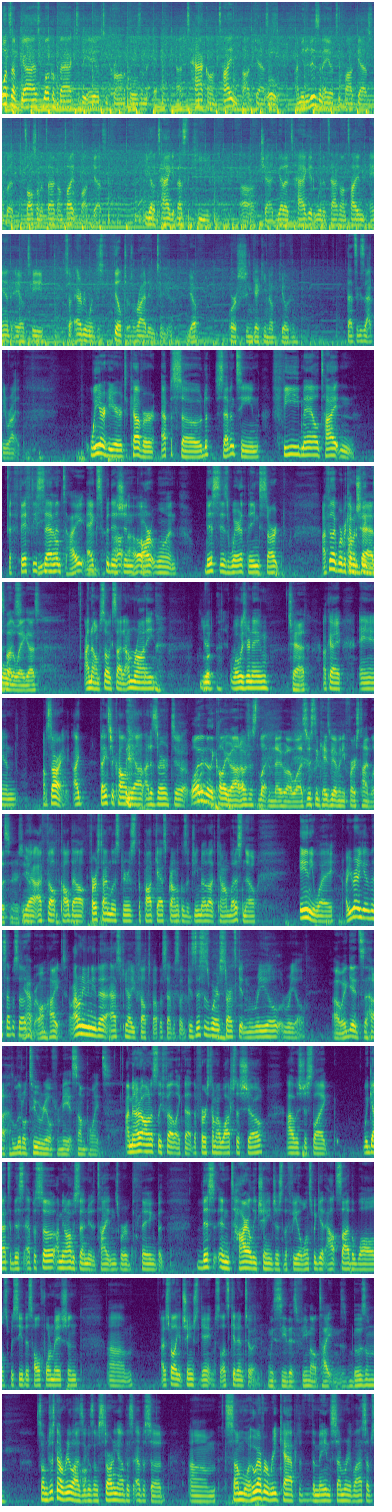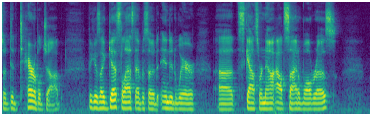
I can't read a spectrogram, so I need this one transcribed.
What's up, guys? Welcome back to the AOT Chronicles and Attack on Titan podcast. Whoa. I mean, it is an AOT podcast, but it's also an Attack on Titan podcast. You gotta tag it. That's the key, uh, Chad. You gotta tag it with Attack on Titan and AOT, so everyone just filters right into you. Yep. Or Shingeki no Kyojin. That's exactly right. We are here to cover episode 17, Female Titan, the 57th Titan. Expedition Uh-oh. Part 1. This is where things start. I feel like we're I'm becoming big Chaz, by the way, guys. I know, I'm so excited. I'm Ronnie. You're, what was your name? Chad. Okay, and I'm sorry. I Thanks for calling me out. I deserve to. Well, I didn't really call you out. I was just letting them know who I was, just in case we have any first time listeners. you know? Yeah, I felt called out. First time listeners, the podcast chronicles at gmail.com. Let us know. Anyway, are you ready to get in this episode? Yeah, bro. I'm hyped. I don't even need to ask you how you felt about this episode because this is where it starts getting real, real. Oh, it gets uh, a little too real for me at some points. I mean, I honestly felt like that the first time I watched this show. I was just like, we got to this episode. I mean, obviously, I knew the Titans were a thing, but this entirely changes the feel. Once we get outside the walls, we see this whole formation. Um, I just felt like it changed the game. So let's get into it. We see this female Titan's bosom. So I'm just now realizing because I'm starting out this episode. Um, someone, whoever recapped the main summary of last episode, did a terrible job because I guess last episode ended where uh, scouts were now outside of Wall Rose.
